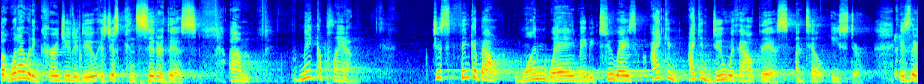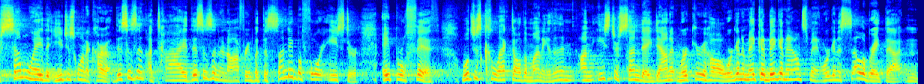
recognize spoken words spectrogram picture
But what I would encourage you to do is just consider this. Um, make a plan. Just think about one way, maybe two ways. I can, I can do without this until Easter. Is there some way that you just want to carve out? This isn't a tithe, this isn't an offering, but the Sunday before Easter, April 5th, we'll just collect all the money. And then on Easter Sunday down at Mercury Hall, we're going to make a big announcement. We're going to celebrate that. And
